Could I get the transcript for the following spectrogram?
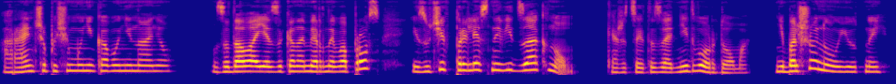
А раньше почему никого не нанял? Задала я закономерный вопрос, изучив прелестный вид за окном. Кажется, это задний двор дома. Небольшой, но уютный.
